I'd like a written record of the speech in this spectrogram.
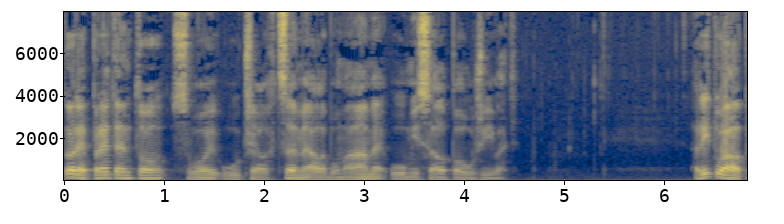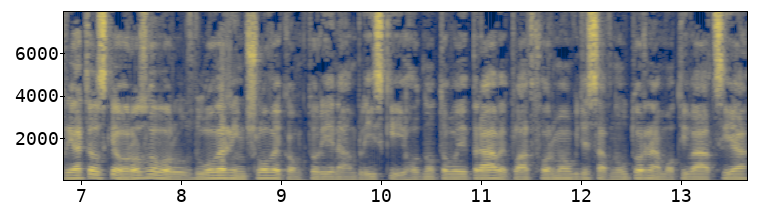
ktoré pre tento svoj účel chceme alebo máme úmysel používať. Rituál priateľského rozhovoru s dôverným človekom, ktorý je nám blízky hodnotovo, je práve platformou, kde sa vnútorná motivácia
